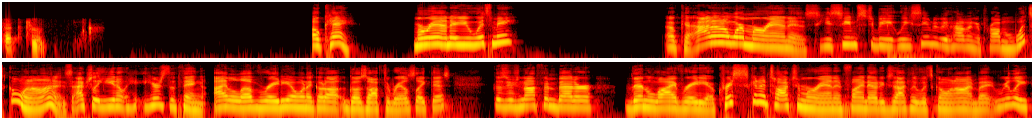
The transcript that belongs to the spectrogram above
That's true. Okay. Moran, are you with me? Okay, I don't know where Moran is. He seems to be. We seem to be having a problem. What's going on? It's actually, you know, here's the thing. I love radio when it go goes off the rails like this because there's nothing better than live radio. Chris is going to talk to Moran and find out exactly what's going on. But really,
